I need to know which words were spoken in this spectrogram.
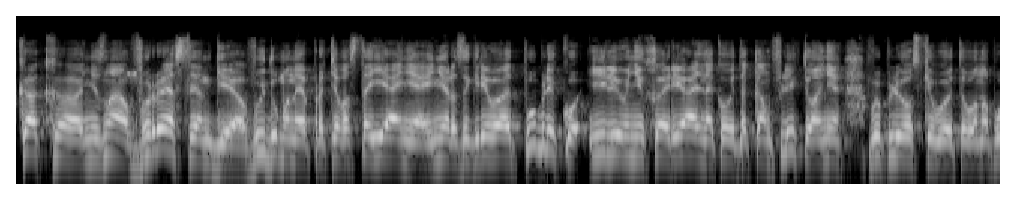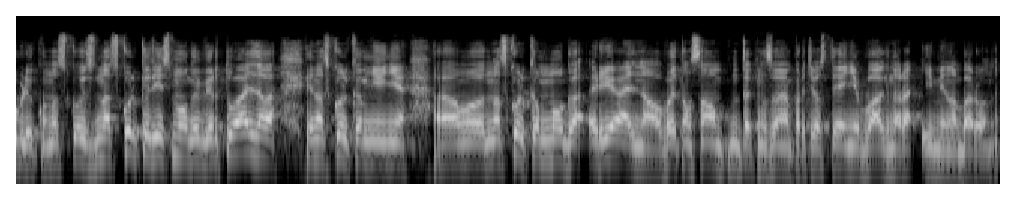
как, а, не знаю, в рестлинге выдуманное противостояние и не разогревают публику, или у них реально какой-то конфликт, и они выплескивают его на публику? Насколько, насколько здесь много виртуального и насколько, мнение, э, насколько много реального в этом самом так называемом противостоянии Вагнера и Минобороны?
